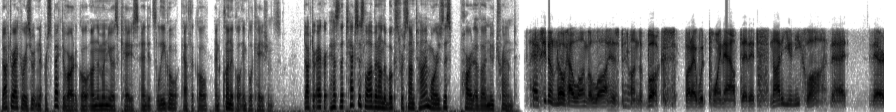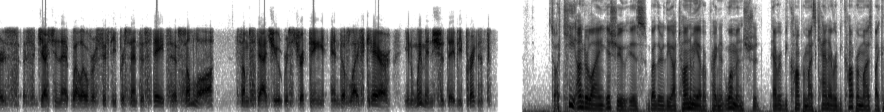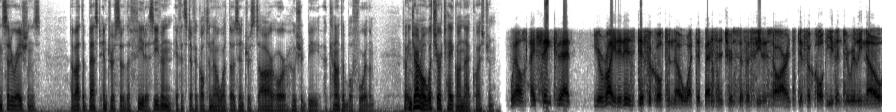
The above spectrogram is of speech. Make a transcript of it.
Dr. Ecker has written a perspective article on the Munoz case and its legal, ethical, and clinical implications. Dr. Ecker, has the Texas law been on the books for some time, or is this part of a new trend? I actually don't know how long the law has been on the books, but I would point out that it's not a unique law, that there's a suggestion that well over 50% of states have some law some statute restricting end of life care in women should they be pregnant. So, a key underlying issue is whether the autonomy of a pregnant woman should ever be compromised, can ever be compromised by considerations about the best interests of the fetus, even if it's difficult to know what those interests are or who should be accountable for them. So, in general, what's your take on that question? Well, I think that you're right. It is difficult to know what the best interests of a fetus are. It's difficult even to really know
